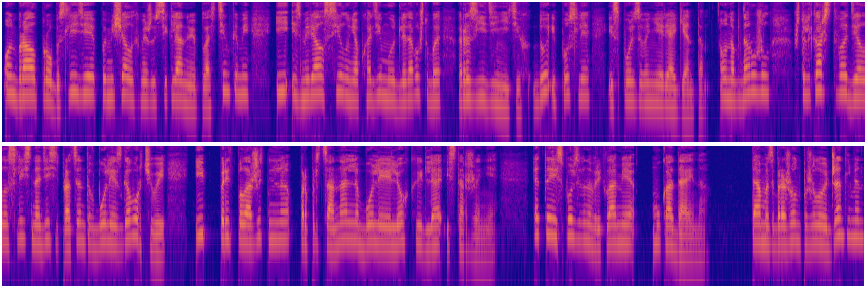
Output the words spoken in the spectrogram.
Он брал пробы слизи, помещал их между стеклянными пластинками и измерял силу, необходимую для того, чтобы разъединить их до и после использования реагента. Он обнаружил, что лекарство делало слизь на 10% более сговорчивой и, предположительно, пропорционально более легкой для исторжения. Это использовано в рекламе Мукадайна. Там изображен пожилой джентльмен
